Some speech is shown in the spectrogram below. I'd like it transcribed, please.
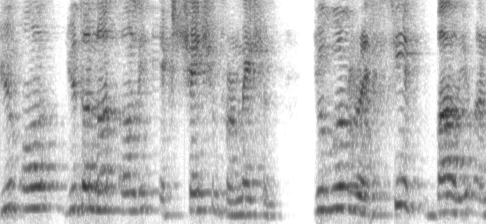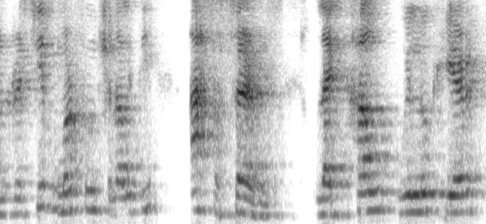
you, all, you do not only exchange information, you will receive value and receive more functionality as a service. Like how we look here,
